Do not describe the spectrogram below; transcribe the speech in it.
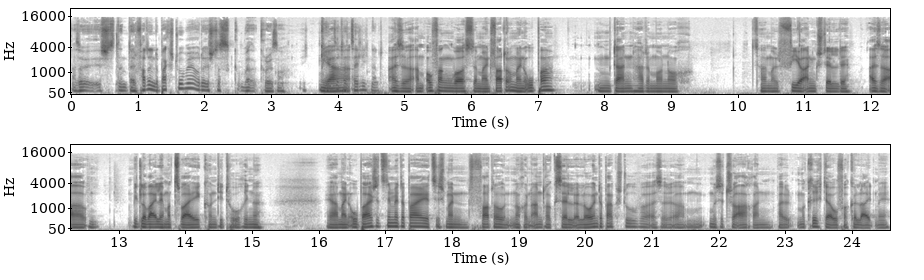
Also ist dann dein Vater in der Backstube oder ist das größer? Ich kenne Ja. sie tatsächlich nicht. Also am Anfang war es dann mein Vater und mein Opa. Und dann hatten wir noch, sagen wir mal, vier Angestellte. Also äh, und mittlerweile haben wir zwei Konditorinnen. Ja, mein Opa ist jetzt nicht mehr dabei. Jetzt ist mein Vater und noch ein anderer Gesell allein in der Backstube. Also da muss jetzt schon auch ran, weil man kriegt ja einfach keine Leute mehr.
